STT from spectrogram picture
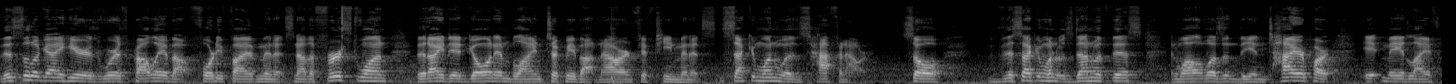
this little guy here is worth probably about 45 minutes. Now the first one that I did going in blind took me about an hour and 15 minutes. Second one was half an hour. So the second one was done with this and while it wasn't the entire part, it made life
